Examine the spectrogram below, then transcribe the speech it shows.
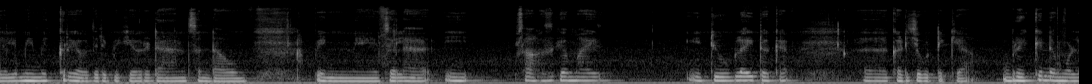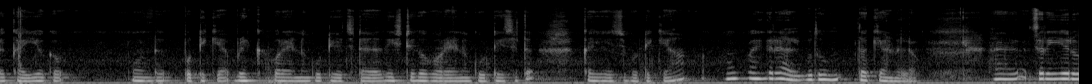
അല്ലെങ്കിൽ മിമിക്രി അവതരിപ്പിക്കുക ഒരു ഡാൻസ് ഉണ്ടാവും. പിന്നെ ചില ഈ സാഹസികമായ ഈ ട്യൂബ് ലൈറ്റൊക്കെ കടിച്ചു പൊട്ടിക്കുക ബ്രിക്കിന്റെ മുകളിൽ കൈയൊക്കെ കൊണ്ട് പൊട്ടിക്കുക ബ്രിക്ക് കുറേ എണ്ണം കൂട്ടി വെച്ചിട്ട് അതായത് ഇഷ്ടിക കുറേ എണ്ണം കൂട്ടി വെച്ചിട്ട് കൈ വെച്ച് പൊട്ടിക്കുക ഭയങ്കര അത്ഭുതവും ഇതൊക്കെയാണല്ലോ. ചെറിയൊരു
